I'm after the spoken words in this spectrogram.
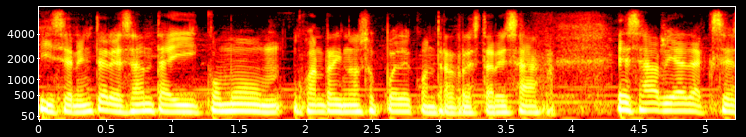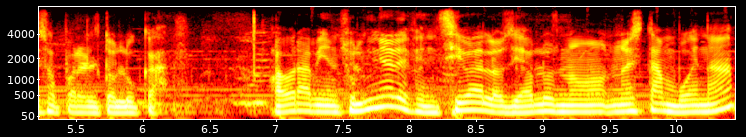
y será interesante ahí cómo Juan Reynoso puede contrarrestar esa, esa vía de acceso por el Toluca. Ahora bien, su línea defensiva de los Diablos no, no es tan buena.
